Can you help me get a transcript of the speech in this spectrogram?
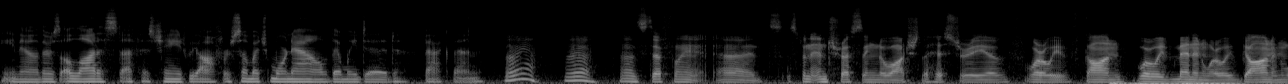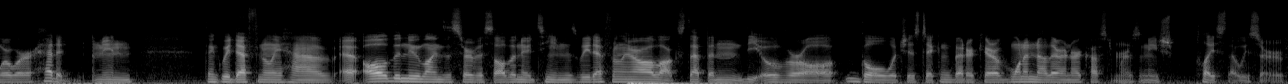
you know there's a lot of stuff has changed we offer so much more now than we did back then Oh yeah, yeah. No, it's definitely uh, it's, it's been interesting to watch the history of where we've gone, where we've been, and where we've gone, and where we're headed. I mean, I think we definitely have uh, all the new lines of service, all the new teams. We definitely are all lockstep in the overall goal, which is taking better care of one another and our customers in each place that we serve.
